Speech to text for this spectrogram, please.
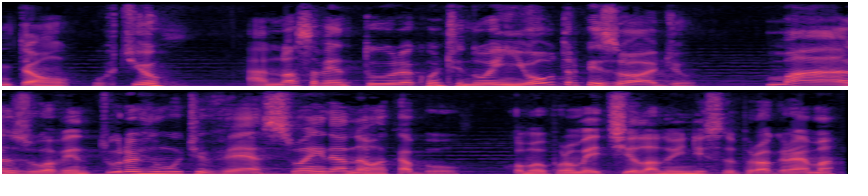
Então, curtiu? A nossa aventura continua em outro episódio, mas o Aventuras no Multiverso ainda não acabou. Como eu prometi lá no início do programa,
